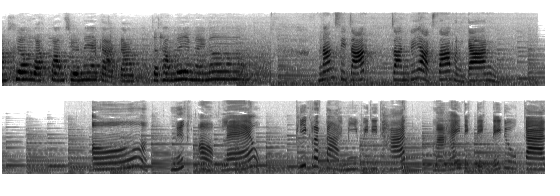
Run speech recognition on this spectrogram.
ำเครื่องวัดความชื้นในอากาศกัน จะทำได้ยังไงนะนั่นสิจ๊ะ จันก็อยากทราบเหมือนกัน อ๋อ นึกออกแล้ว พี่กระต่ายมีวิดีทัศน์ มาให้เด็กๆได้ดูกัน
